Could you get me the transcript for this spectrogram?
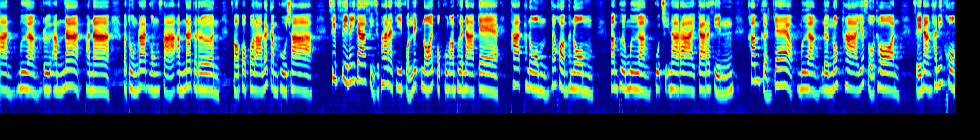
าน เมือง รืออำนาจ พนา ปทุมราชวงศาอำนาจเจริญ สปปลาวและกัมพูชา 14นาฬิกา45 นาทีฝนเล็กน้อยปกคลุมอำเภอนาแกธาตุพนม นครพนม อำเภอเมือง กุชินาราย กาฬสินธุ์ข้ามเขื่อนแก้ว เมือง เลิงนกทายโสธร เสนางคณิคม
